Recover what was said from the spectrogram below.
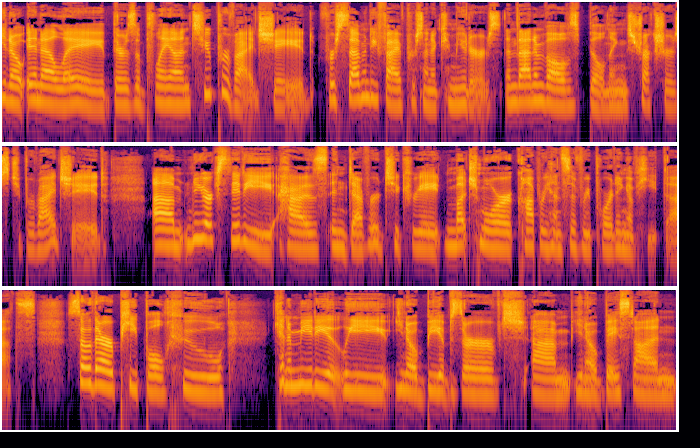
you know, in LA, there's a plan to provide shade for 75% of commuters, and that involves building structures to provide shade. Um, New York City has endeavored to create much more comprehensive reporting of heat deaths. So there are people who can immediately, you know, be observed, um, you know, based on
